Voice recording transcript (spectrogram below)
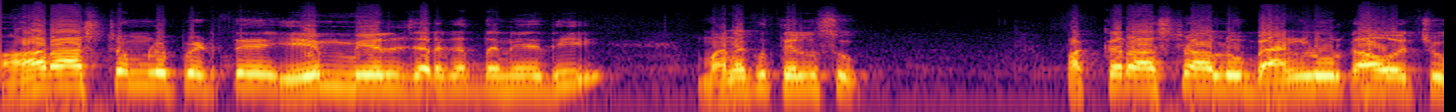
మా రాష్ట్రంలో పెడితే ఏం మేలు జరగద్దనేది మనకు తెలుసు. పక్క రాష్ట్రాలు బెంగళూరు కావచ్చు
